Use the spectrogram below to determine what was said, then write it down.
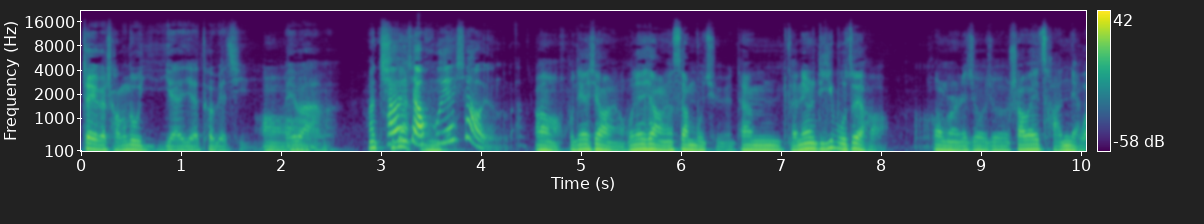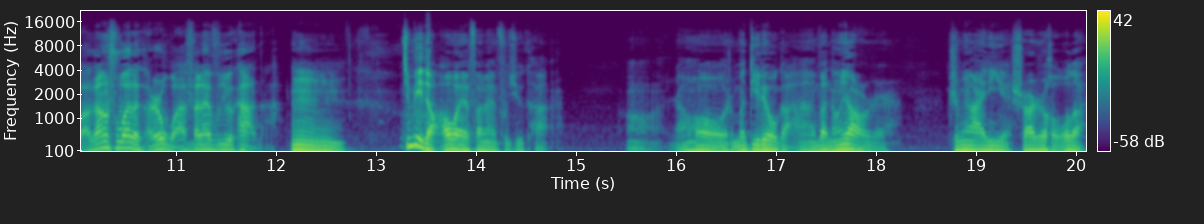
这个程度也也特别起急，哦。没办法。啊，期还有叫蝴蝶效应的吧？啊、蝴蝶效应，蝴蝶效应三部曲，他们肯定是第一部最好，后面的就就稍微惨点。我刚说的可是我翻来覆去看的，嗯，金币岛我也翻来覆去看，啊、然后什么第六感、万能钥匙、致命 ID、十二只猴子、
